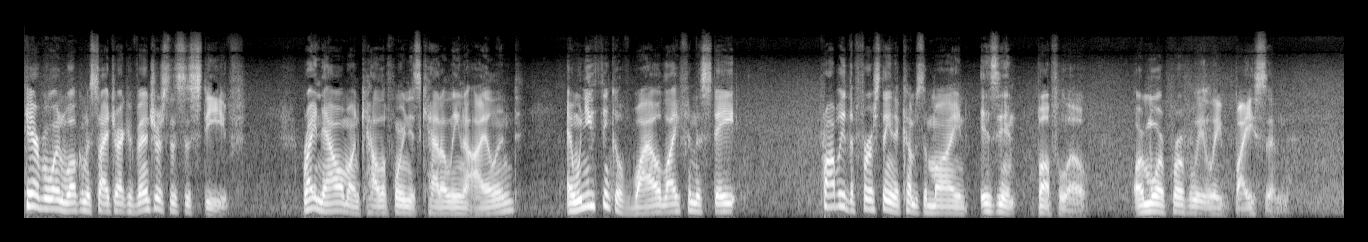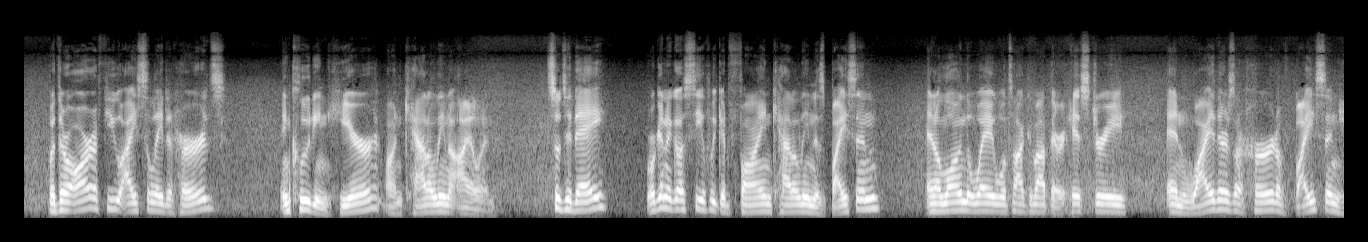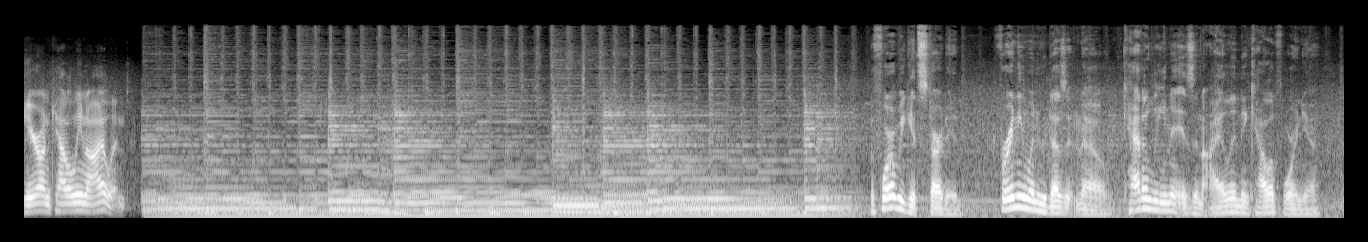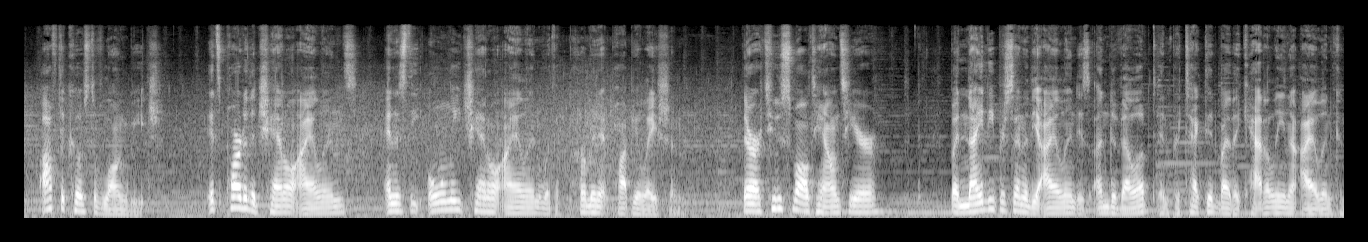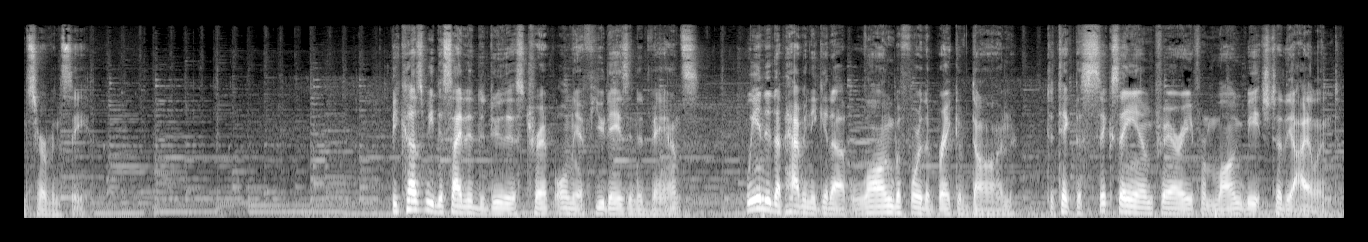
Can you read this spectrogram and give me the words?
Hey everyone, welcome to Sidetrack Adventures. This is Steve. Right now I'm on California's Catalina Island, and when you think of wildlife in the state, probably the first thing that comes to mind isn't buffalo, or more appropriately, bison. But there are a few isolated herds, including here on Catalina Island. So today, we're gonna go see if we could find Catalina's bison, and along the way we'll talk about their history and why there's a herd of bison here on Catalina Island. Before we get started, for anyone who doesn't know, Catalina is an island in California off the coast of Long Beach. It's part of the Channel Islands and is the only Channel Island with a permanent population. There are two small towns here, but 90% of the island is undeveloped and protected by the Catalina Island Conservancy. Because we decided to do this trip only a few days in advance, we ended up having to get up long before the break of dawn to take the 6 a.m. ferry from Long Beach to the island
